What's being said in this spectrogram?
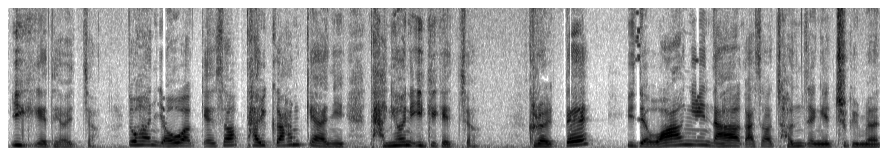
이기게 되어 있죠. 또한 여호와께서 다윗과 함께하니 당연히 이기겠죠. 그럴 때 이제 왕이 나아가서 전쟁에 죽으면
